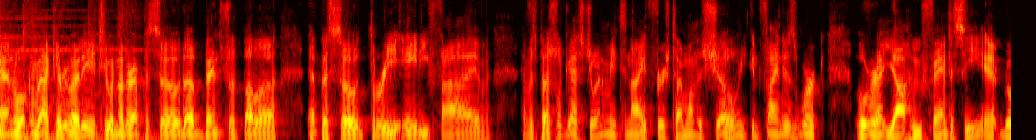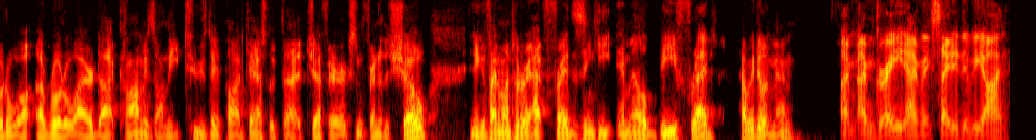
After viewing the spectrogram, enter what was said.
And welcome back, everybody, to another episode of Bench with Bubba, episode 385. I have a special guest joining me tonight, first time on the show. You can find his work over at Yahoo Fantasy at roto, uh, rotowire.com. He's on the Tuesday podcast with uh, Jeff Erickson, friend of the show. And you can find him on Twitter at Fred Zinkie MLB. Fred, how are we doing, man? I'm, I'm great. I'm excited to be on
